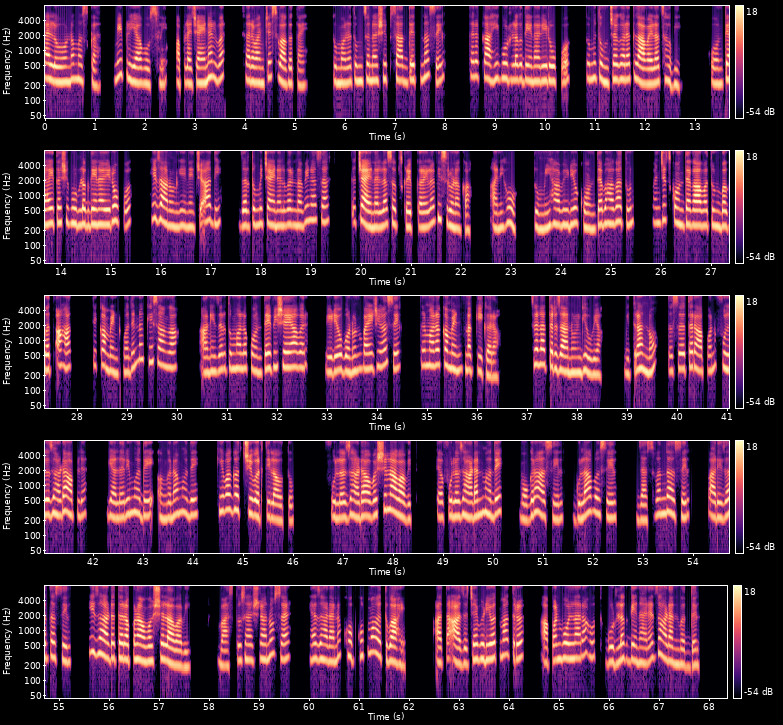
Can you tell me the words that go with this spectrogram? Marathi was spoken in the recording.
हॅलो, नमस्कार. मी प्रिया भोसले. आपल्या चॅनलवर सर्वांचे स्वागत आहे. तुम्हाला तुमचं नशीब साथ देत नसेल, तर काही गुडलक देणारी रोपं तुम्ही तुमच्या घरात लावायलाच हवी. कोणत्या आहे तशी गुडलक देणारी रोपं हे जाणून घेण्याच्या आधी जर तुम्ही चॅनलवर नवीन असाल तर चॅनलला सबस्क्राईब करायला विसरू नका. आणि हो, तुम्ही हा व्हिडिओ कोणत्या भागातून म्हणजेच कोणत्या गावातून बघत आहात ते कमेंटमध्ये नक्की सांगा. आणि जर तुम्हाला कोणत्याही विषयावर व्हिडिओ बनवून पाहिजे असेल तर मला कमेंट नक्की करा. चला तर जाणून घेऊया. मित्रांनो, तसं तर आपण फुलझाडं आपल्या गॅलरीमध्ये, अंगणामध्ये किंवा गच्चीवरती लावतो. फुलं झाडं अवश्य लावावीत. त्या फुलं झाडांमध्ये मोगरा असेल, गुलाब असेल, जास्वंद असेल, पारिजात असेल, ही झाडं तर आपण अवश्य लावावी. वास्तुशास्त्रानुसार ह्या झाडांना खूप खूप महत्त्व आहे. आता आजच्या व्हिडिओत मात्र आपण बोलणार आहोत गुडलक देणाऱ्या झाडांबद्दल.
